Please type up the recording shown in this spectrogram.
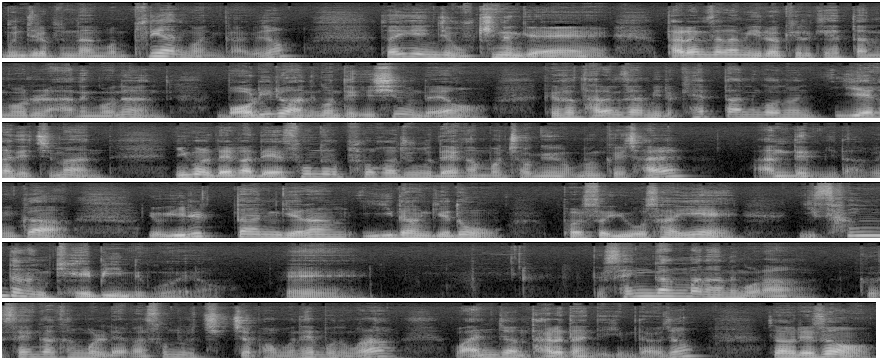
문제를 푼다는 건 풀이하는 거니까 그죠? 자 이게 이제 웃기는 게 다른 사람이 이렇게 이렇게 했다는 거를 아는 거는 머리로 아는 건 되게 쉬운데요. 그래서 다른 사람이 이렇게 했다는 거는 이해가 됐지만 이걸 내가 내 손으로 풀어가지고 내가 한번 적용해 보면 그게 잘 안 됩니다. 그러니까 요 1단계랑 2단계도 벌써 요 사이에 이 상당한 갭이 있는 거예요. 예. 그 생각만 하는 거랑 그 생각한 걸 내가 손으로 직접 한번 해보는 거랑 완전 다르다는 얘기입니다. 그죠? 자, 그래서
